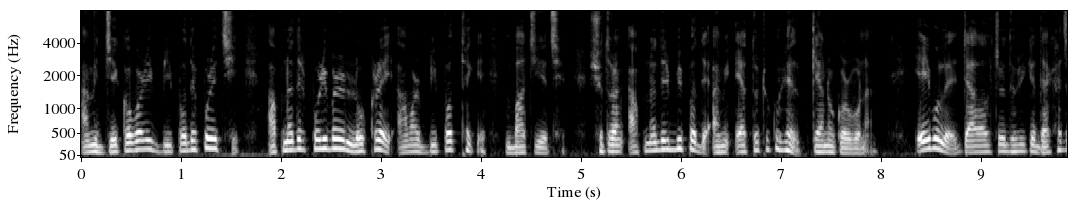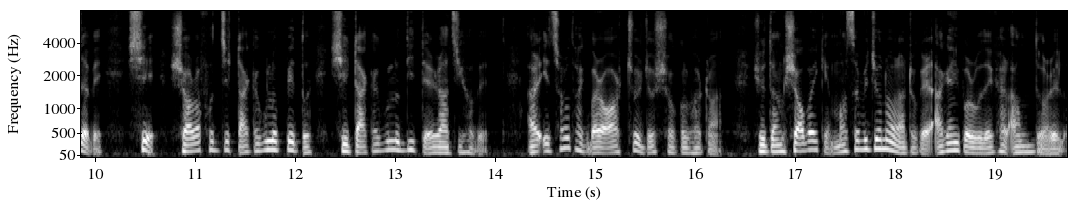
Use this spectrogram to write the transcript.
আমি যে কবারই বিপদে পড়েছি, আপনাদের পরিবারের লোকরাই আমার বিপদ থেকে বাঁচিয়েছে। সুতরাং আপনাদের বিপদে আমি এতটুকু হেল্প কেন করব না? এই বলে জালাল চৌধুরীকে দেখা যাবে, সে শরাফত যে টাকাগুলো পেত, সেই টাকাগুলো দিতে রাজি হবে। আর এছাড়াও থাকবে আর আশ্চর্য সকল ঘটনা। সুতরাং সবাইকে মাসাবির জন্য নাটকের আগামী পর্ব দেখার আমন্ত্রণ রইল।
